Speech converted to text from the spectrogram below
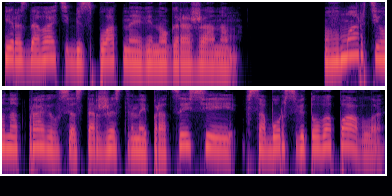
и раздавать бесплатное вино горожанам. В марте он отправился с торжественной процессией в собор святого Павла,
